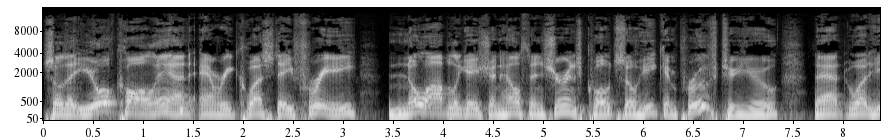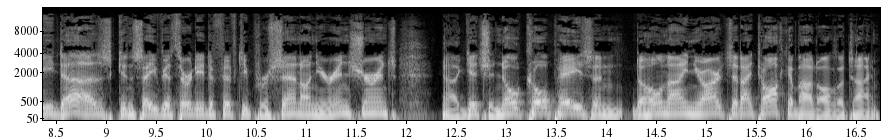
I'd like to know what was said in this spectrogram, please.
so that you'll call in and request a free no obligation health insurance quote so he can prove to you that what he does can save you 30 to 50% on your insurance, uh, get you no copays and the whole nine yards that I talk about all the time.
